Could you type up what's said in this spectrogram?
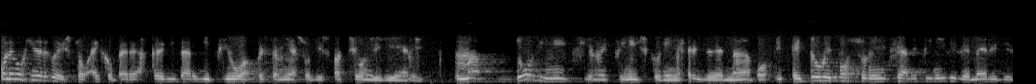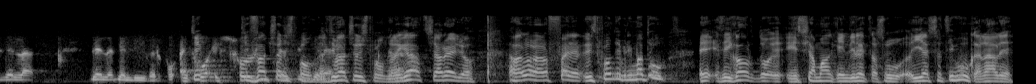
Volevo chiedere questo, ecco, per accreditare di più a questa mia soddisfazione di ieri, ma dove iniziano e finiscono i meriti del Napoli? E dove possono iniziare e finire i meriti del, del, del Liverpool? Ecco, ti, ti, faccio rispondere, ti, faccio rispondere, grazie Aurelio. Allora Raffaele, rispondi prima tu e ricordo che siamo anche in diretta su ISTV, canale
